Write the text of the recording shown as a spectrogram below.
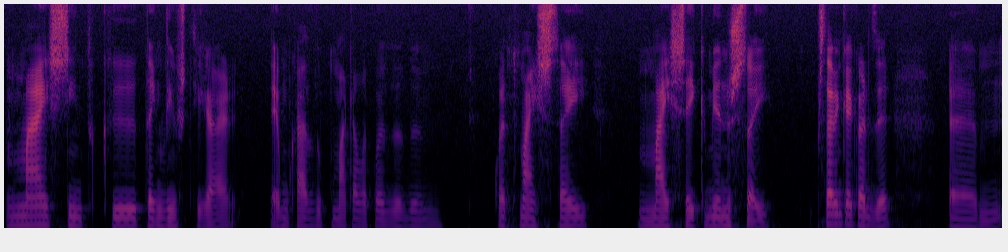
mais sinto que tenho de investigar é um bocado como aquela coisa de quanto mais sei, mais sei que menos sei. Percebem o que é que eu quero dizer? Um,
